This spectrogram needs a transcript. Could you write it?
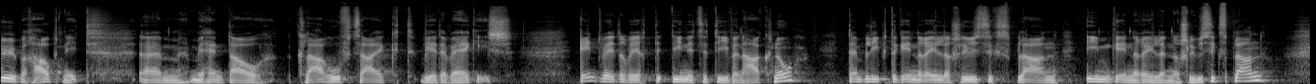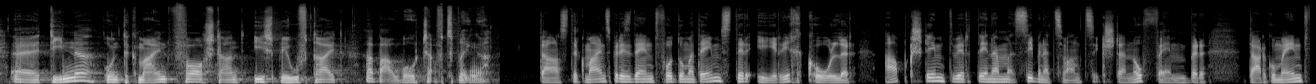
Überhaupt nicht. Ähm, wir haben auch klar aufgezeigt, wie der Weg ist. Entweder wird die Initiative angenommen, dann bleibt der generelle Erschliessungsplan im generellen Erschliessungsplan äh, drin und der Gemeindevorstand ist beauftragt, eine Baubotschaft zu bringen. Das der Gemeindepräsident von Domadems, der Erich Kohler. Abgestimmt wird dann am 27. November. Das Argument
